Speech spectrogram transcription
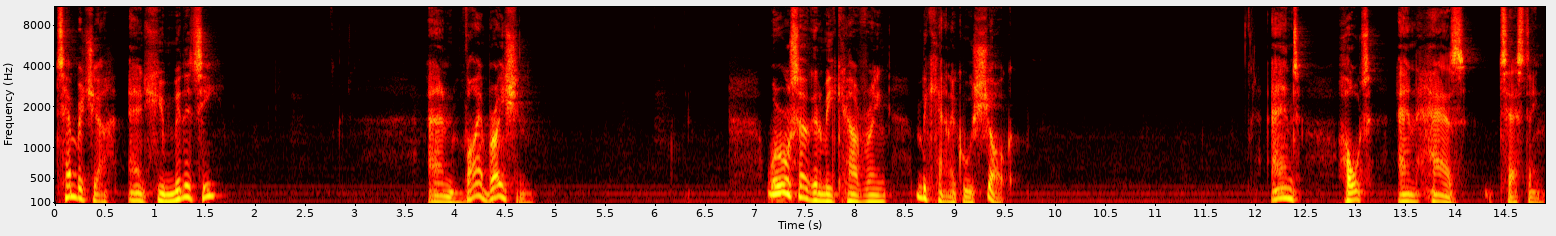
temperature and humidity, and vibration. We're also going to be covering mechanical shock and HALT and HASS testing.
